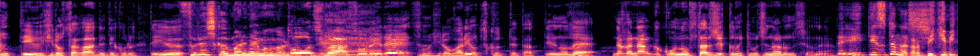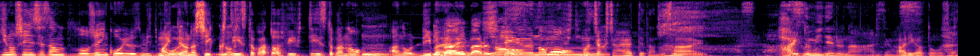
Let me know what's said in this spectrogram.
ーんっていう広さが出てくるっていう。それしか生まれないものがある当時はそれでその広がりを作ってたっていうのでだからなんかこうノスタルジックな気持ちになるんですよね。で 80s っていうのはだからビキビキのシンセサウンドと同時にこういう、まあ、言ったような 60s とかあとは 50s とかの,、あのリバイバルのっていうのもうんむちゃくちゃ流行ってたんです、はいはい弾み出るな。ありがとうございます。ありがとうござい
